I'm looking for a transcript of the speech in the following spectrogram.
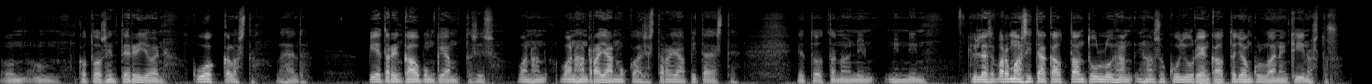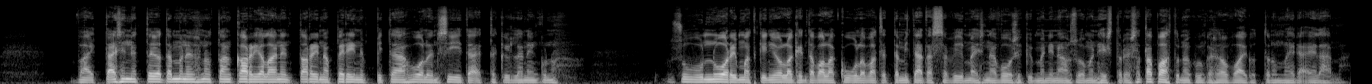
on, on kotoisin Terijoen Kuokkalasta läheltä Pietarin kaupunkia, mutta siis vanhan, vanhan rajan mukaisesta rajapitäjästä. Ja tuota noin, niin, niin, niin, kyllä se varmaan sitä kautta on tullut ihan, ihan sukujuurien kautta jonkunlainen kiinnostus. Väittäisin, että jo tämmöinen sanotaan karjalainen tarina perinne pitää huolen siitä, että kyllä niin kuin suvun nuorimmatkin jollakin tavalla kuulevat, että mitä tässä viimeisinä vuosikymmeninä on Suomen historiassa tapahtunut ja kuinka se on vaikuttanut meidän elämään.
